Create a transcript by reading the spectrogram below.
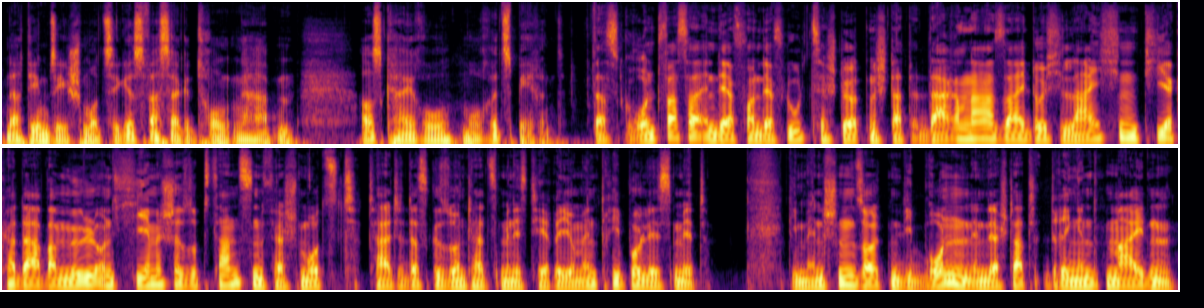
nachdem sie schmutziges Wasser getrunken haben. Aus Kairo Moritz Behrendt. Das Grundwasser in der von der Flut zerstörten Stadt Darna sei durch Leichen, Tierkadaver, Müll und chemische Substanzen verschmutzt, teilte das Gesundheitsministerium in Tripolis mit. Die Menschen sollten die Brunnen in der Stadt dringend meiden.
